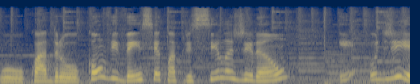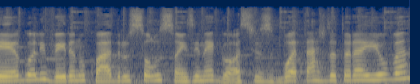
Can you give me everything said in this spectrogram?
o quadro Convivência com a Priscila Girão, e o Diego Oliveira no quadro Soluções e Negócios. Boa tarde, doutora Ilva.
